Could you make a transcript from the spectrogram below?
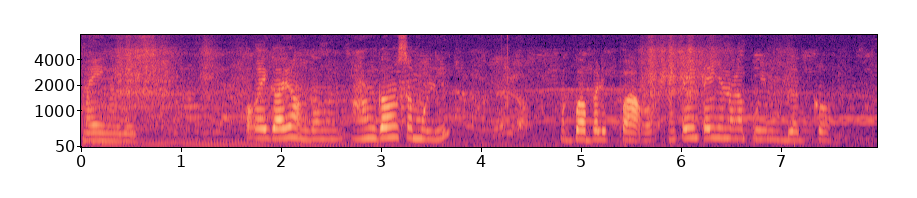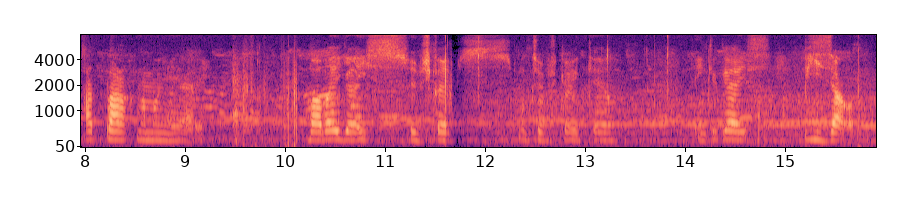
Maingay guys. Okay gayo hanggang hanggang sa muli. Magbabalik pa ako. Hintayin-tayin niyo na lang po yung vlog ko at parak na mangyayari. Bye-bye guys. Subscribe. Mag-subscribe kayo. Thank you guys. Peace out.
